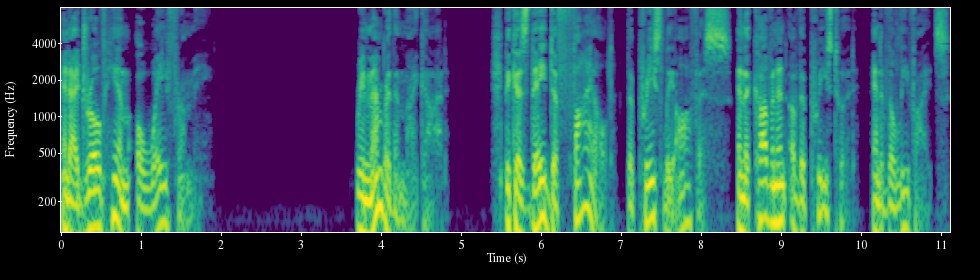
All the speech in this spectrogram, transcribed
and i drove him away from me. Remember them my god because they defiled the priestly office and the covenant of the priesthood and of the levites.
